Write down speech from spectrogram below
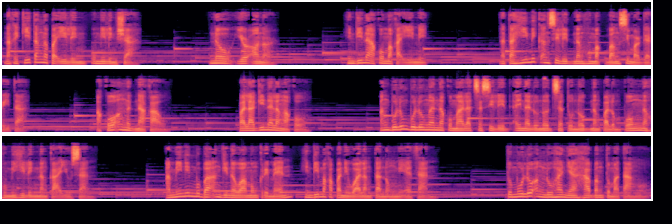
Nakikitang napailing, umiling siya. No, Your Honor. Hindi na ako makaimik. Natahimik ang silid ng humakbang si Margarita. Ako ang nagnakaw. Palagi na lang ako. Ang bulong-bulungan na kumalat sa silid ay nalunod sa tunog ng palumpong na humihiling ng kaayusan. Aminin mo ba ang ginawa mong krimen? Hindi makapaniwalang tanong ni Ethan. Tumulo ang luha niya habang tumatango.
